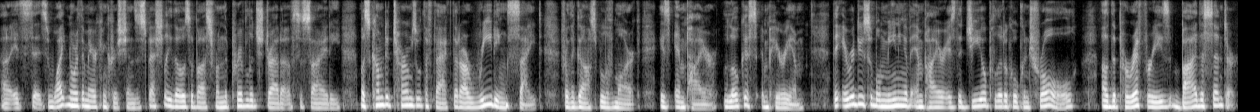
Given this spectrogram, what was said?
Uh, it says white North American Christians, especially those of us from the privileged strata of society, must come to terms with the fact that our reading site for the Gospel of Mark is empire, locus imperium. The irreducible meaning of empire is the geopolitical control of the peripheries by the center.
